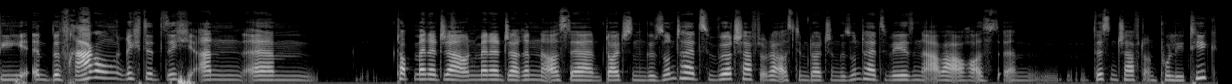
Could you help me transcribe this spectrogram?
Die äh, Befragung richtet sich an ähm, Top-Manager und Managerinnen aus der deutschen Gesundheitswirtschaft oder aus dem deutschen Gesundheitswesen, aber auch aus ähm, Wissenschaft und Politik.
